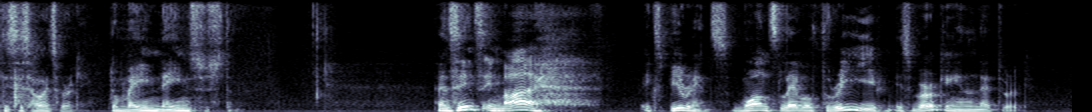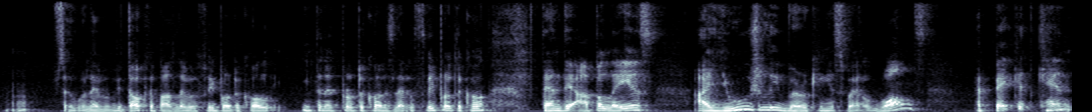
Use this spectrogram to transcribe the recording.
this is how it's working. Domain name system. And since in my experience once level 3 is working in a network. Uh, so level, we talked about level 3 protocol, internet protocol is level 3 protocol, then the upper layers are usually working as well. Once a packet can,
